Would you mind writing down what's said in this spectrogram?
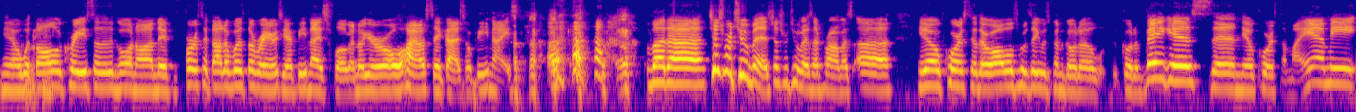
you know, with mm-hmm. all the crazy stuff going on. At first, I thought it was the Raiders. Yeah, be nice, Flo. I know you're an Ohio State guy, so be nice. but uh, just for two minutes, just for two minutes, I promise. Uh, you know, of course, there were all those rumors he was going to go to go to Vegas, and you know, of course, the Miami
